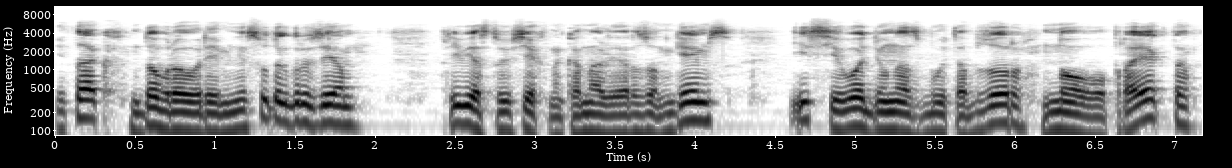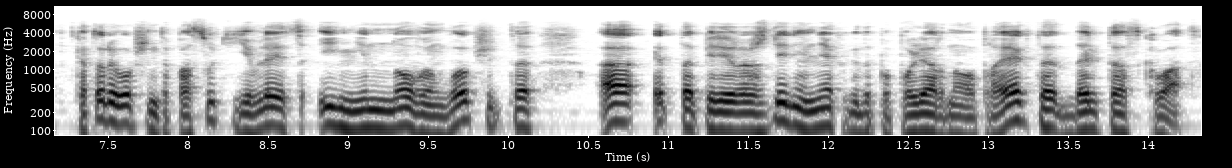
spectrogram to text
Итак, доброго времени суток, друзья! Приветствую всех на канале Airzone Games. И сегодня у нас будет обзор нового проекта, который, в общем-то, по сути является и не новым, в общем-то, а это перерождение некогда популярного проекта Delta Squad.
